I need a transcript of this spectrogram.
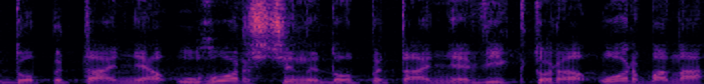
до питання Угорщини, до питання Віктора Орбана.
